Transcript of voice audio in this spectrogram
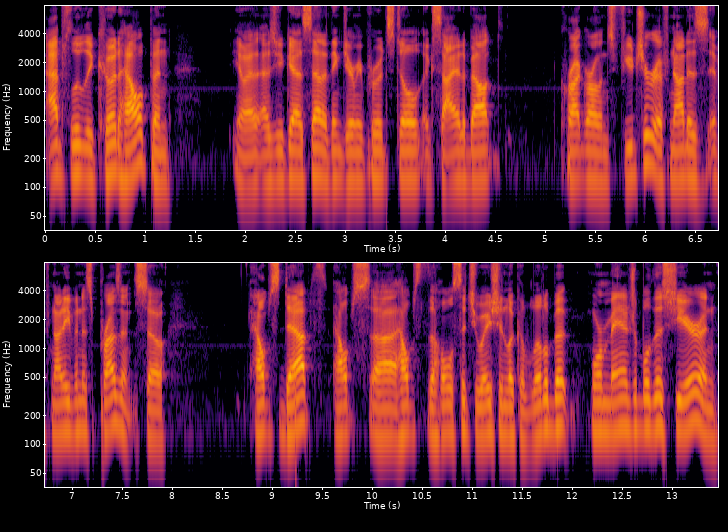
absolutely could help, and you know, as you guys said, I think Jeremy Pruitt's still excited about Kurott Garland's future, if not his, if not even his present. So helps depth, helps uh, helps the whole situation look a little bit more manageable this year. And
